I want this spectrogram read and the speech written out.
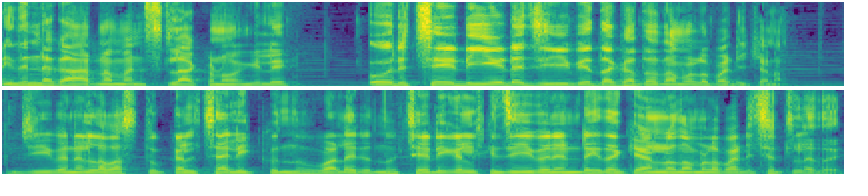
ഇതിന്റെ കാരണം മനസ്സിലാക്കണമെങ്കിൽ ഒരു ചെടിയുടെ ജീവിത കഥ നമ്മൾ പഠിക്കണം. ജീവനുള്ള വസ്തുക്കൾ ചലിക്കുന്നു വളരുന്നു ചെടികൾക്ക് ജീവനുണ്ട് ഇതൊക്കെയാണല്ലോ നമ്മൾ പഠിച്ചിട്ടുള്ളത്.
